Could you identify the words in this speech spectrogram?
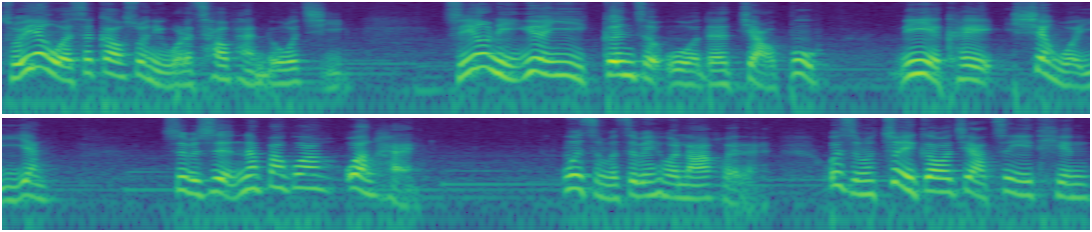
主要我是告诉你我的操盘逻辑。只要你愿意跟着我的脚步，你也可以像我一样，是不是？那包括万海，为什么这边会拉回来？为什么最高价这一天，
